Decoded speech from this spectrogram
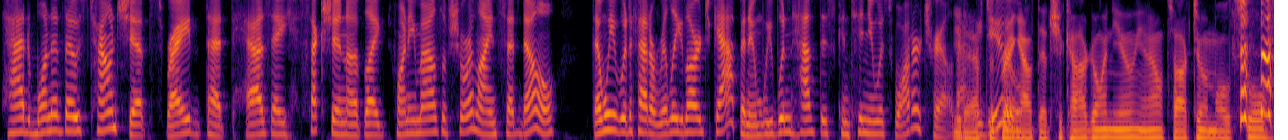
Had one of those townships right that has a section of like 20 miles of shoreline said no, then we would have had a really large gap in and we wouldn't have this continuous water trail You'd have to do. bring out that Chicago in you, you know, talk to him old school.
